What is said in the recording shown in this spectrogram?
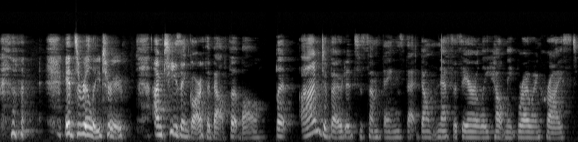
it's really true. I'm teasing Garth about football, but I'm devoted to some things that don't necessarily help me grow in Christ.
